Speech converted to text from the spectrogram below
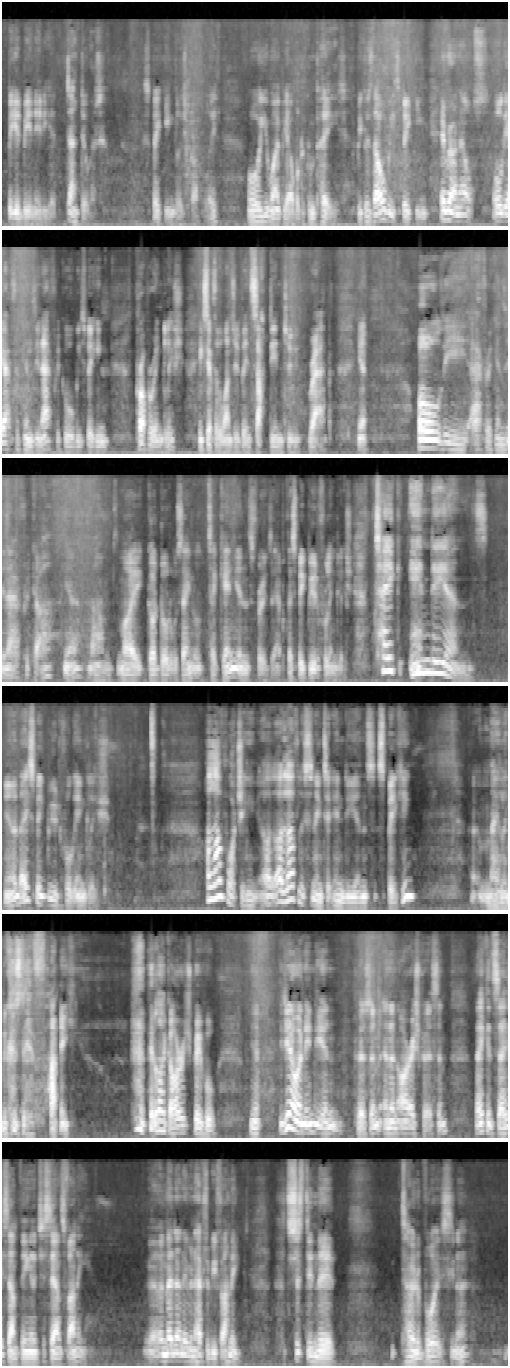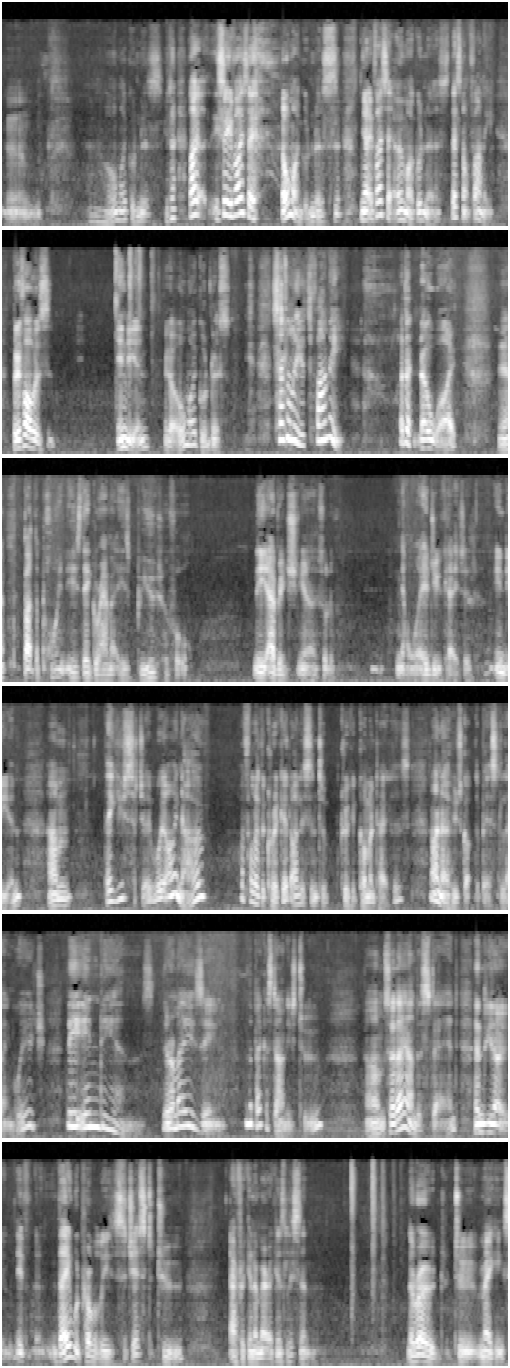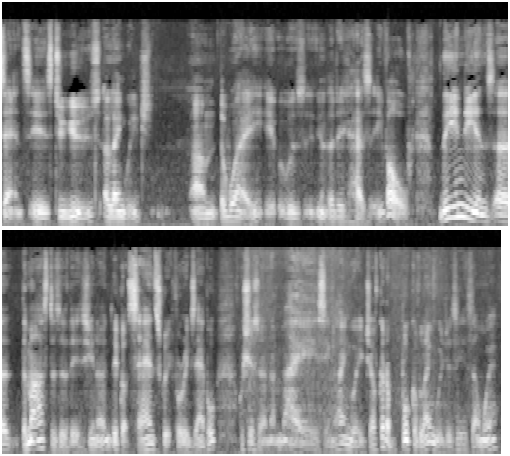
But you'd be an idiot. Don't do it. Speak English properly, or you won't be able to compete because they'll be speaking. Everyone else, all the Africans in Africa, will be speaking proper English, except for the ones who've been sucked into rap. Yeah, all the Africans in Africa, yeah, um, my goddaughter was saying, take Kenyans, for example, they speak beautiful English. Take Indians, you know, they speak beautiful English. I love watching, I, I love listening to Indians speaking, uh, mainly because they're funny. they're like Irish people. Yeah. You know, an Indian person and an Irish person, they can say something and it just sounds funny. And they don't even have to be funny. It's just in their tone of voice, you know. Um, oh my goodness, you know. I you see if I say, oh my goodness, you know, if I say, oh my goodness, that's not funny. But if I was Indian, you go, oh my goodness, suddenly it's funny. I don't know why. Yeah, but the point is their grammar is beautiful. The average, you know, sort of, you know, educated Indian, um, they use such a. Well, I know. I follow the cricket. I listen to cricket commentators, and I know who's got the best language. The Indians. They're amazing, and the Pakistanis too. Um, so they understand, and you know, if they would probably suggest to African Americans, listen, the road to making sense is to use a language um, the way it was you know, that it has evolved. The Indians are the masters of this. You know, they've got Sanskrit, for example, which is an amazing language. I've got a book of languages here somewhere.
